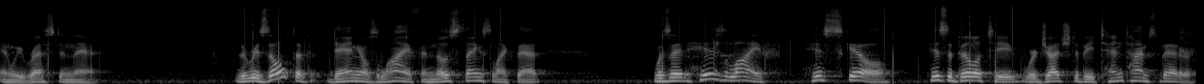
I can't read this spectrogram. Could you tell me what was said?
and we rest in that. The result of Daniel's life and those things like that was that his life, his skill, his ability were judged to be 10 times better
